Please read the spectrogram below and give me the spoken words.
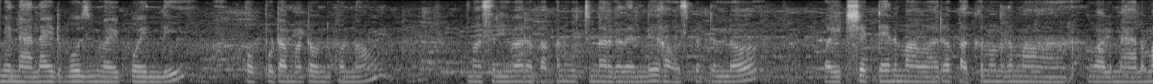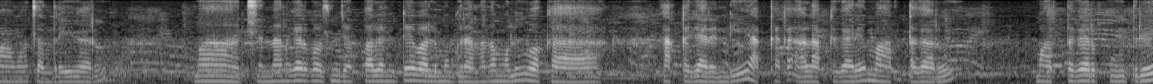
మీ నా నైట్ భోజనం అయిపోయింది. పప్పు టమాటా వండుకున్నాం. మా శ్రీవారు పక్కన కూర్చున్నారు కదండి హాస్పిటల్లో. వైట్ షర్ట్ అయిన మా వారు పక్కన ఉన్నది మా వాళ్ళ మేనమామ చంద్రయ్య గారు. మా చిన్నాన్నగారి కోసం చెప్పాలంటే వాళ్ళు ముగ్గురు అన్నదమ్ములు ఒక అక్కగారండి. అక్క వాళ్ళ అక్కగారే మా అత్తగారు. మా అత్తగారు కూతురే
